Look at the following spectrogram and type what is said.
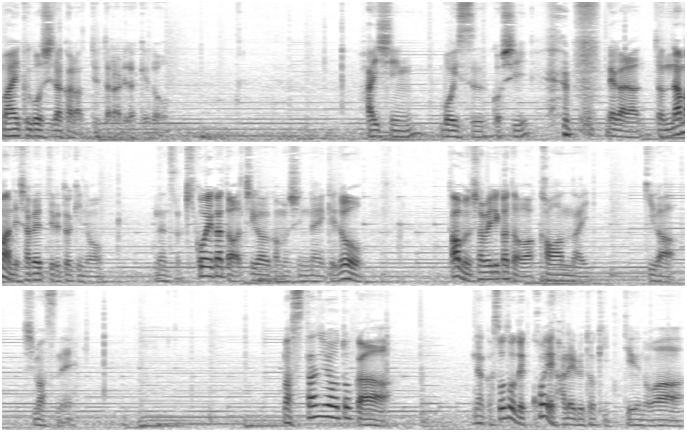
マイク越しだからって言ったらあれだけど。配信？ボイス越し？だから生で喋ってる時のなんつうの？聞こえ方は違うかもしんないけど多分喋り方は変わんない気がしますね。まあスタジオとかなんか外で声張れる時っていうのは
